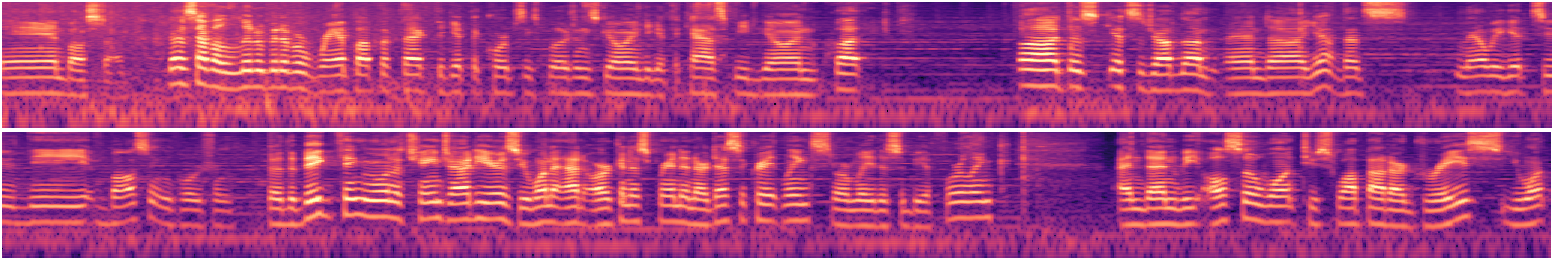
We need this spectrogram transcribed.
And boss time. Does have a little bit of a ramp-up effect to get the corpse explosions going, to get the cast speed going, but uh, it does gets the job done. And uh, yeah, that's now we get to the bossing portion. So the big thing we want to change out here is we want to add Arcanist brand in our Desecrate links. Normally this would be a 4 link. And then we also want to swap out our Grace. You want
